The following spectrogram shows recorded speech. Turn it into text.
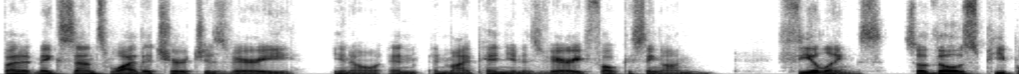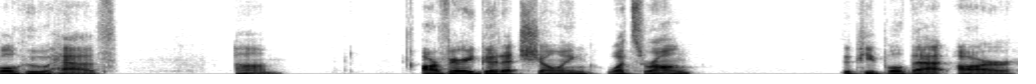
But it makes sense why the church is very, you know, in in my opinion, is very focusing on feelings. So those people who have um are very good at showing what's wrong, the people that are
